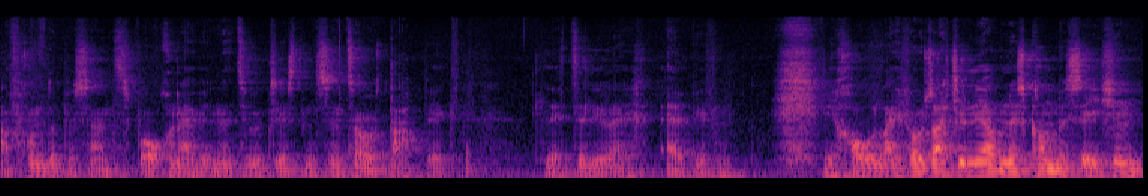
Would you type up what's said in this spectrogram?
I've hundred percent spoken everything into existence since I was that big. Literally like everything. My whole life. I was actually having this conversation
